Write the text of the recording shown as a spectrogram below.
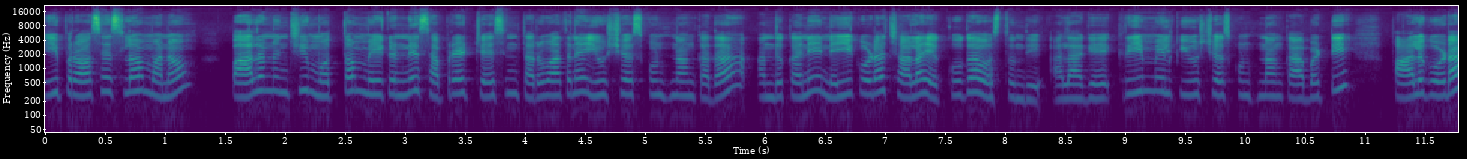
ఈ ప్రాసెస్లో మనం పాల నుంచి మొత్తం మీగడిని సపరేట్ చేసిన తర్వాతనే యూజ్ చేసుకుంటున్నాం కదా అందుకని నెయ్యి కూడా చాలా ఎక్కువగా వస్తుంది. అలాగే క్రీమ్ మిల్క్ యూజ్ చేసుకుంటున్నాం కాబట్టి పాలు కూడా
